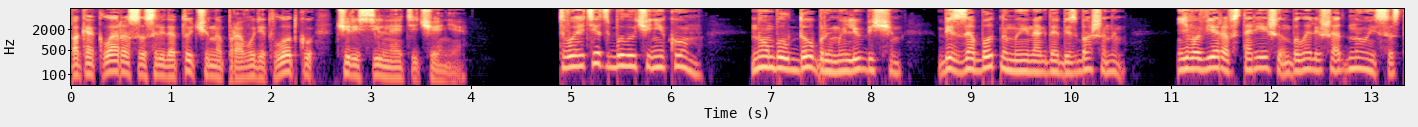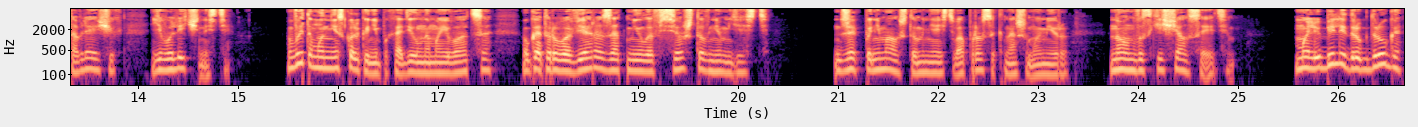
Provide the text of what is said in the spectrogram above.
пока Клара сосредоточенно проводит лодку через сильное течение. «Твой отец был учеником, но он был добрым и любящим, беззаботным и иногда безбашенным. Его вера в старейшин была лишь одной из составляющих его личности. В этом он нисколько не походил на моего отца, у которого вера затмила все, что в нем есть. Джек понимал, что у меня есть вопросы к нашему миру, но он восхищался этим. Мы любили друг друга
